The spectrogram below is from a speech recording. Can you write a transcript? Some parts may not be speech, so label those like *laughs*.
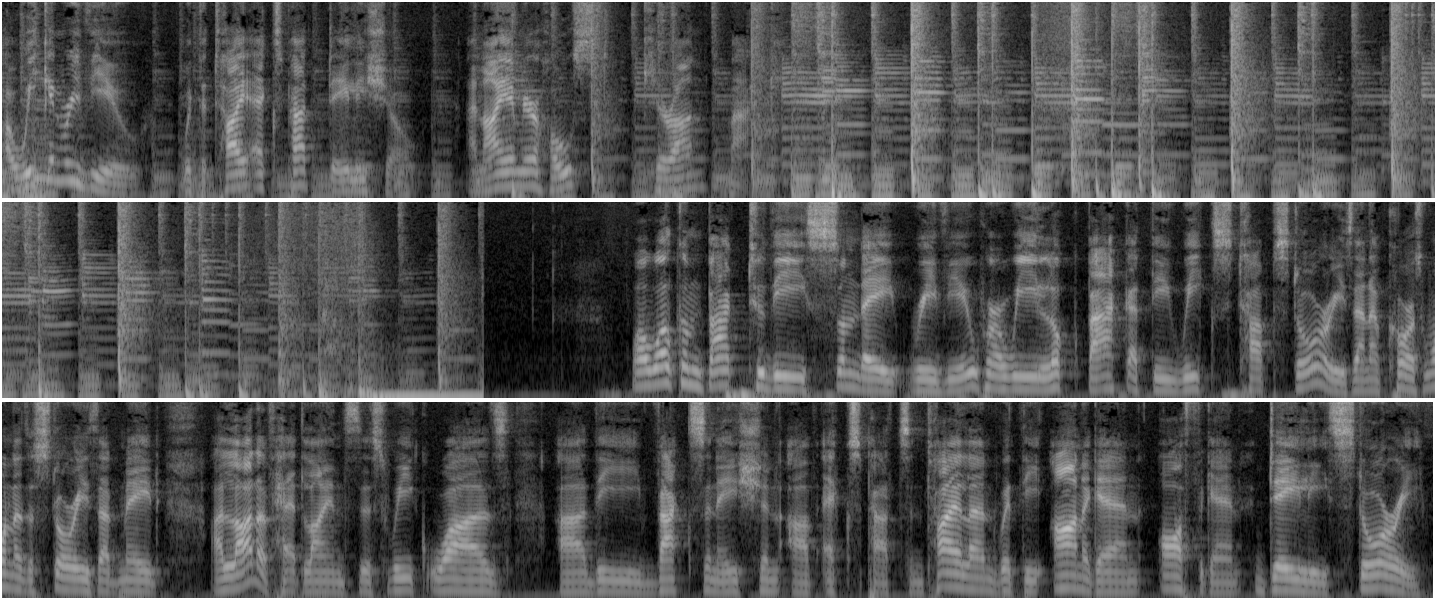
a week in review with the Thai Expat Daily Show, and I am your host, Kieran Mack. Well, welcome back to the Sunday review where we look back at the week's top stories. And of course, one of the stories that made a lot of headlines this week was uh, the vaccination of expats in Thailand with the on again, off again daily story.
